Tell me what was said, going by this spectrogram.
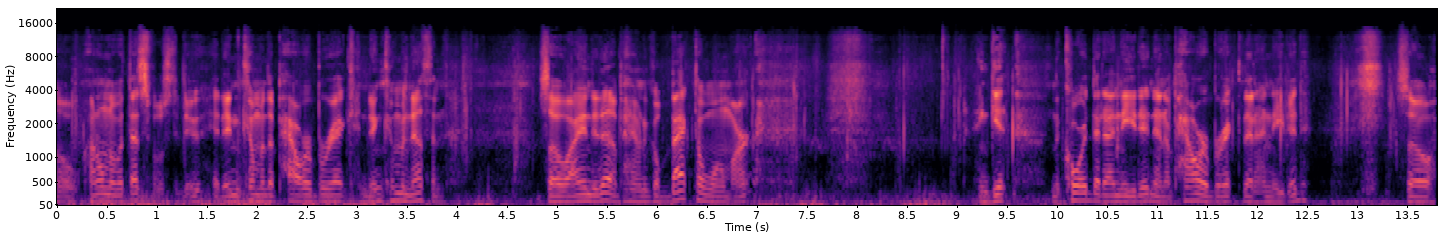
Oh, I don't know what that's supposed to do. It didn't come with a power brick. It didn't come with nothing. So I ended up having to go back to Walmart and get the cord that I needed and a power brick that I needed. So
